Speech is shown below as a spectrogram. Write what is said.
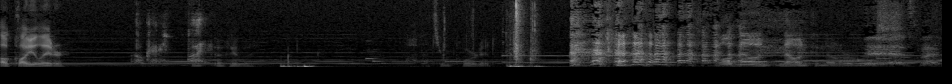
I'll call you later. Okay, bye. Okay, bye. That's recorded. well, no one no one can know her yeah, voice. it's fine.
